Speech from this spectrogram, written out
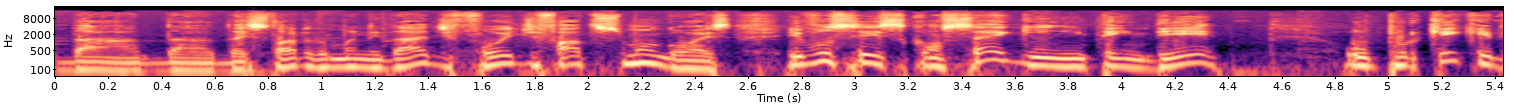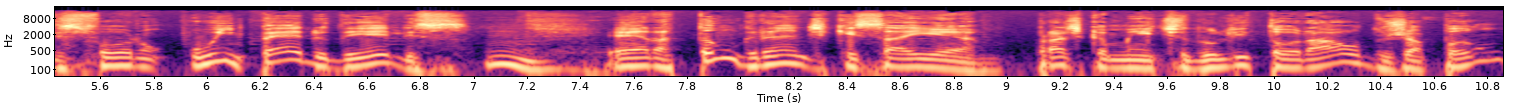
da, da, da história da humanidade foi de fato os mongóis. E vocês conseguem entender o porquê que eles foram? O império deles era tão grande que saía praticamente do litoral do Japão,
